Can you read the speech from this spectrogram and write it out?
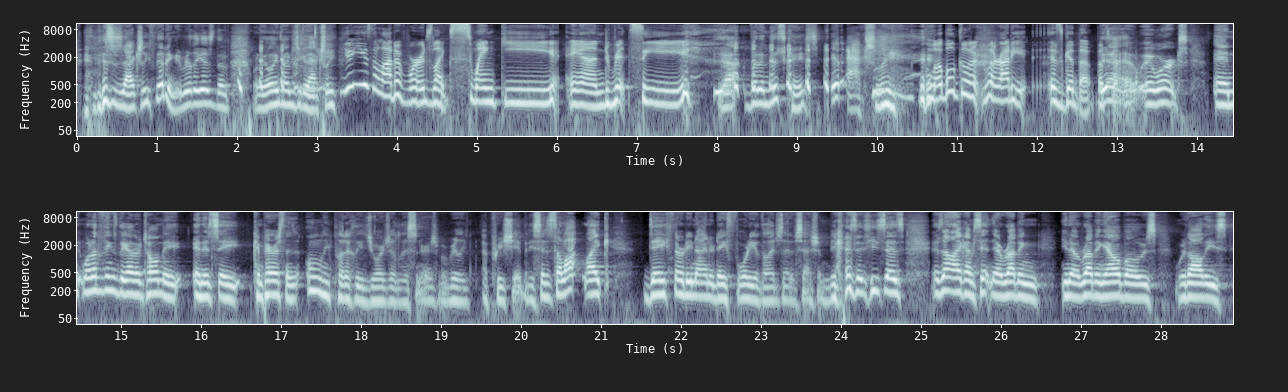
this is actually fitting. It really is the one of the only times you can actually." You use a lot of words like swanky and ritzy. Yeah, but in this case, it actually global glitterati is good though. That's yeah, good. It, it works. And one of the things the governor told me, and it's a comparison that only politically Georgia listeners will really appreciate, but he said it's a lot like day 39 or day 40 of the legislative session because he says it's not like I'm sitting there rubbing, you know, rubbing elbows with all these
